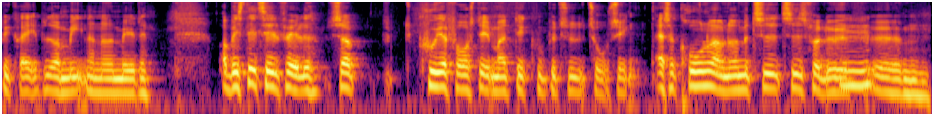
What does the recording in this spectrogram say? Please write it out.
begrebet og mener noget med det. Og hvis det er tilfældet, så kunne jeg forestille mig, at det kunne betyde to ting. Altså, krono er jo noget med tid, tidsforløb, mm. øhm,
